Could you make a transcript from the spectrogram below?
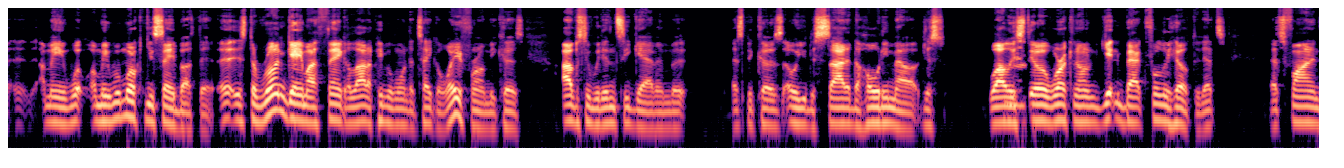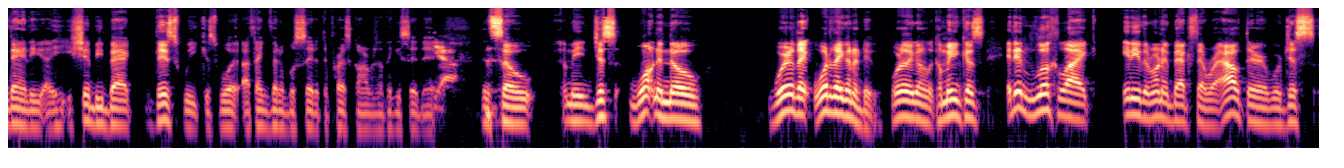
uh, I mean, what I mean, what more can you say about that? Uh, it's the run game. I think a lot of people want to take away from because obviously we didn't see Gavin, but that's because oh, you decided to hold him out just while he's mm-hmm. still working on getting back fully healthy. That's that's fine and dandy. Uh, he should be back this week, is what I think Venable said at the press conference. I think he said that. Yeah. And so, I mean, just wanting to know where they, what are they going to do? What are they going to look? I mean, because it didn't look like any of the running backs that were out there were just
